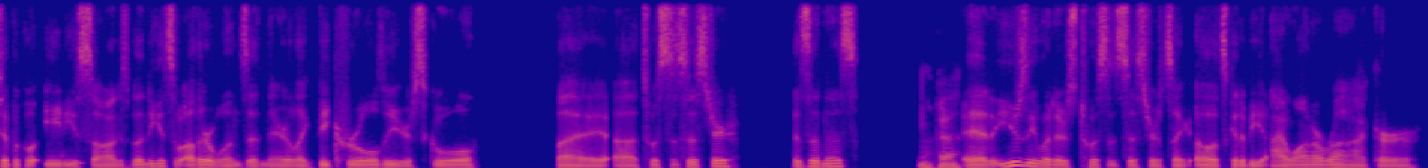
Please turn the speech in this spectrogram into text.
typical 80s songs, but then you get some other ones in there like Be Chrool to Your Scuel by uh Twisted Sister is in this. Okay. And usually when there's Twisted Sister, it's like, oh, it's gonna be I Wanna Rock or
